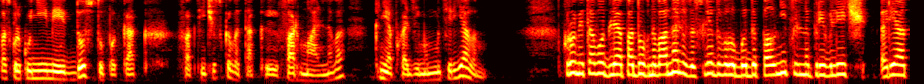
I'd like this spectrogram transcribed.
поскольку не имеет доступа как фактического, так и формального к необходимым материалам. Кроме того, для подобного анализа следовало бы дополнительно привлечь ряд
